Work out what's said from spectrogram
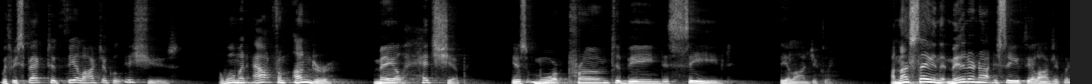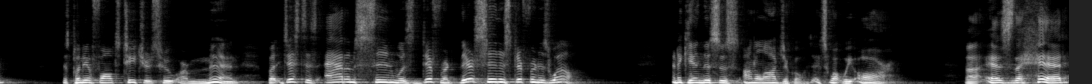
with respect to theological issues, a woman out from under male headship is more prone to being deceived theologically. I'm not saying that men are not deceived theologically. There's plenty of false teachers who are men, but just as Adam's sin was different, their sin is different as well. And again, this is ontological, it's what we are. Uh, as the head,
